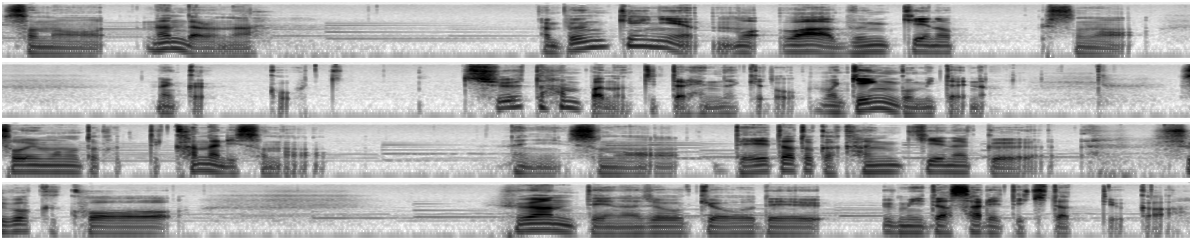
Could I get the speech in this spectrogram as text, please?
そのなんだろうな。文系には文系のそのなんかこう中途半端なって言ったら変だけど、まあ、言語みたいなそういうものとかってかなりその何そのデータとか関係なくすごくこう不安定な状況で生み出されてきたっていうか、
